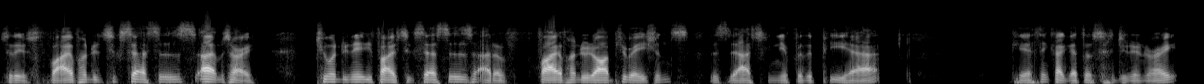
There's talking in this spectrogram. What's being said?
So there's 500 successes. Uh, I'm sorry, 285 successes out of 500 observations. This is asking you for the p hat. Okay, I think I got those entered in right.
